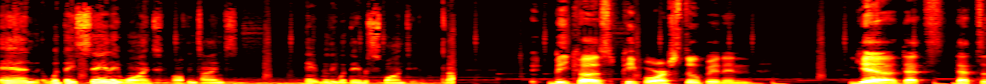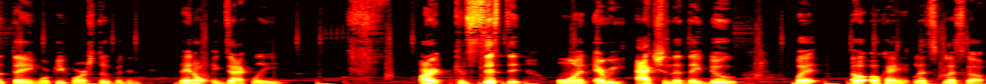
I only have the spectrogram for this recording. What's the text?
And what they say they want, oftentimes, ain't really what they respond to. Because people are stupid and yeah, that's that's a thing where people are stupid and they don't exactly aren't consistent on every action that they do. But oh, okay, let's let's go.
